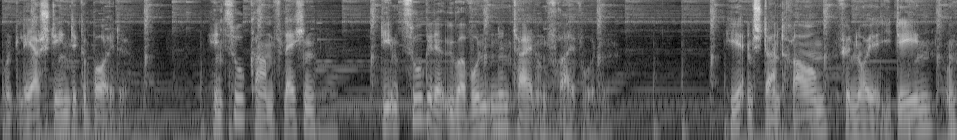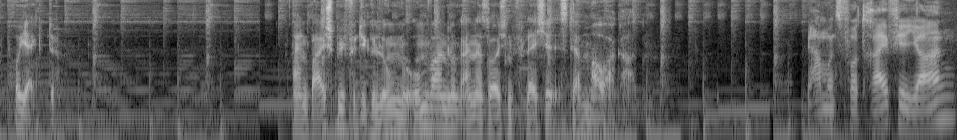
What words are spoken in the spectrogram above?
und leerstehende Gebäude. Hinzu kamen Flächen, die im Zuge der überwundenen Teilung frei wurden. Hier entstand Raum für neue Ideen und Projekte. Ein Beispiel für die gelungene Umwandlung einer solchen Fläche ist der Mauergarten. Wir haben uns vor drei, vier Jahren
